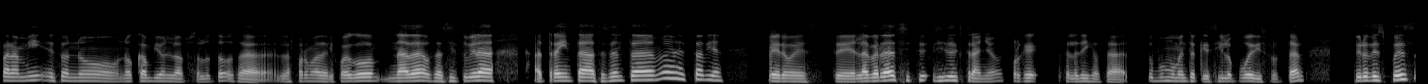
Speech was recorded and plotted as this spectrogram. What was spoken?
para mí eso no, no cambió en lo absoluto, o sea, la forma del juego, nada, o sea, si estuviera a 30, a 60, eh, está bien, pero este, la verdad sí, sí se extrañó, porque se les dije, o sea, hubo un momento que sí lo pude disfrutar, pero después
